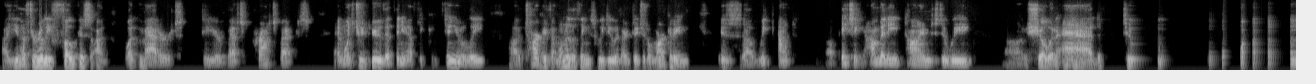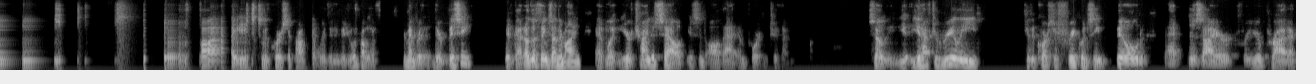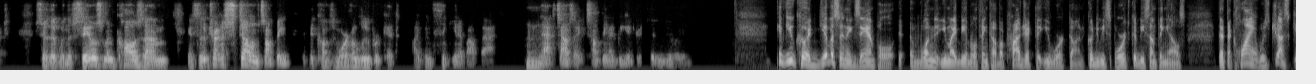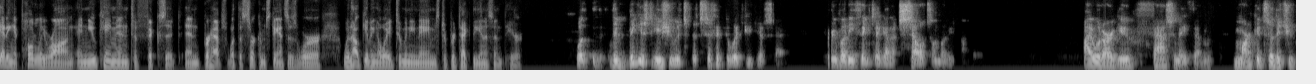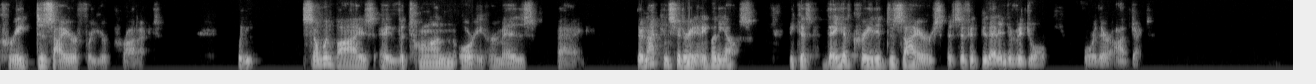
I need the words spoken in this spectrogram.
Uh, you have to really focus on what matters to your best prospects and once you do that, then you have to continually uh, target them. One of the things we do with our digital marketing is uh, we count uh, pacing. How many times do we uh, show an ad to device? And of course, they're probably not worth individuals. Probably have, remember they're busy. They've got other things on their mind, and what you're trying to sell isn't all that important to them. So you, you have to really through the course of frequency, build that desire for your product so that when the salesman calls them, instead of trying to sell them something, it becomes more of a lubricant. I've been thinking about that. Hmm. that sounds like something I'd be interested in doing. If you could give us an example of one that you might be able to think of, a project that you worked on, could be sports, could be something else, that the client was just getting it totally wrong and you came in to fix it, and perhaps what the circumstances were without giving away too many names to protect the innocent here. Well, the biggest issue is specific to what you just said. Everybody thinks they got to sell somebody. I would argue fascinate them, market so that you create desire for your product when someone buys a Vuitton or a Hermes bag, they're not considering anybody else because they have created desire specific to that individual for their object.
